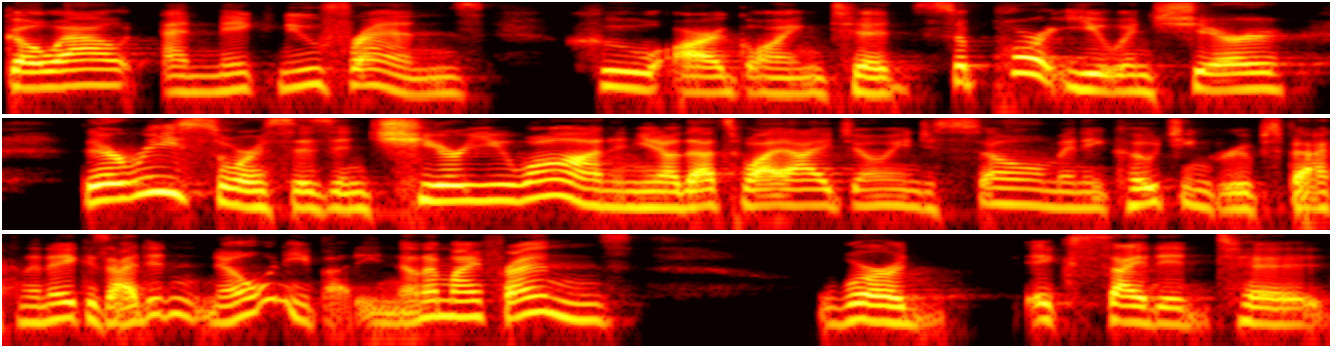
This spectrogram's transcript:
go out and make new friends who are going to support you and share their resources and cheer you on. And, you know, that's why I joined so many coaching groups back in the day because I didn't know anybody. None of my friends were excited to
